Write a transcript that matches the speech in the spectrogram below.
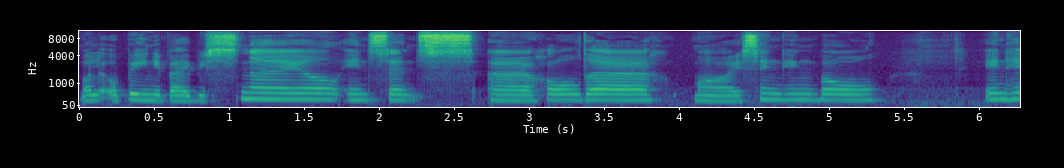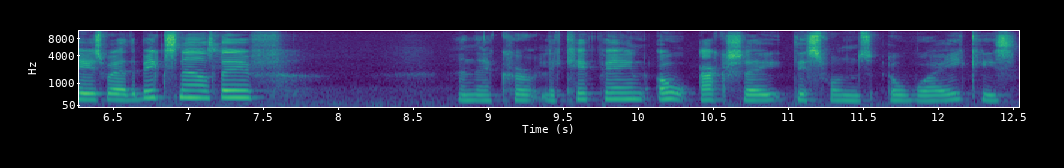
My little beanie baby snail, incense uh, holder, my singing bowl. In here's where the big snails live, and they're currently kipping. Oh, actually, this one's awake. He's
